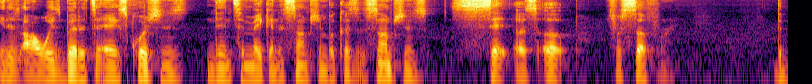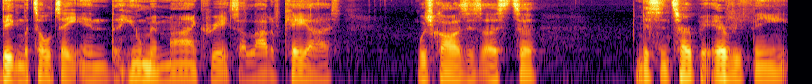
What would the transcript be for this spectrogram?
It is always better to ask questions than to make an assumption because assumptions set us up for suffering. The big mitote in the human mind creates a lot of chaos, which causes us to misinterpret everything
